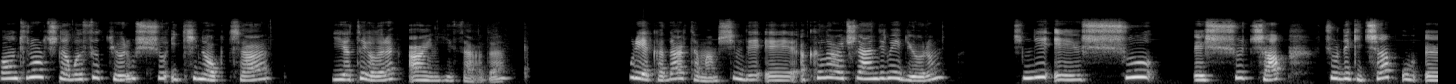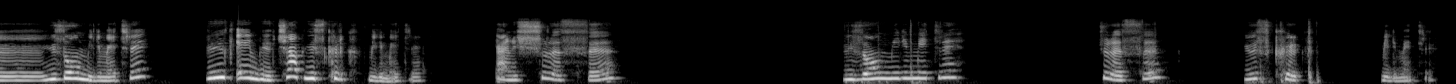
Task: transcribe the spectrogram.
Kontrol tuşuna basıyorum. Şu 2 nokta yatay olarak aynı hizada. Buraya kadar tamam. Şimdi e, akıllı ölçülendirme diyorum. Şimdi e, şu ve şu çap, şuradaki çap e, 110 milimetre. Büyük en büyük çap 140 milimetre. Yani şurası 110 milimetre. Şurası 140 milimetre.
